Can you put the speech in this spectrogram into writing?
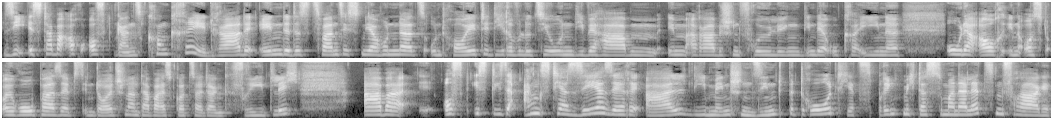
Sie ist aber auch oft ganz konkret. Gerade Ende des 20. Jahrhunderts und heute die Revolutionen, die wir haben im arabischen Frühling, in der Ukraine oder auch in Osteuropa, selbst in Deutschland, da war es Gott sei Dank friedlich. Aber äh, oft ist diese Angst ja sehr, sehr real. Die Menschen sind bedroht. Jetzt bringt mich das zu meiner letzten Frage.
